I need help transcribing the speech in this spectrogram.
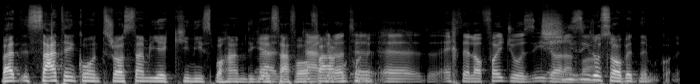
بعد سطح این کنتراست هم یکی نیست با هم دیگه صفحه ها فرق می‌کنه. اختلاف های جزئی دارن چیزی رو. ثابت نمی‌کنه.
